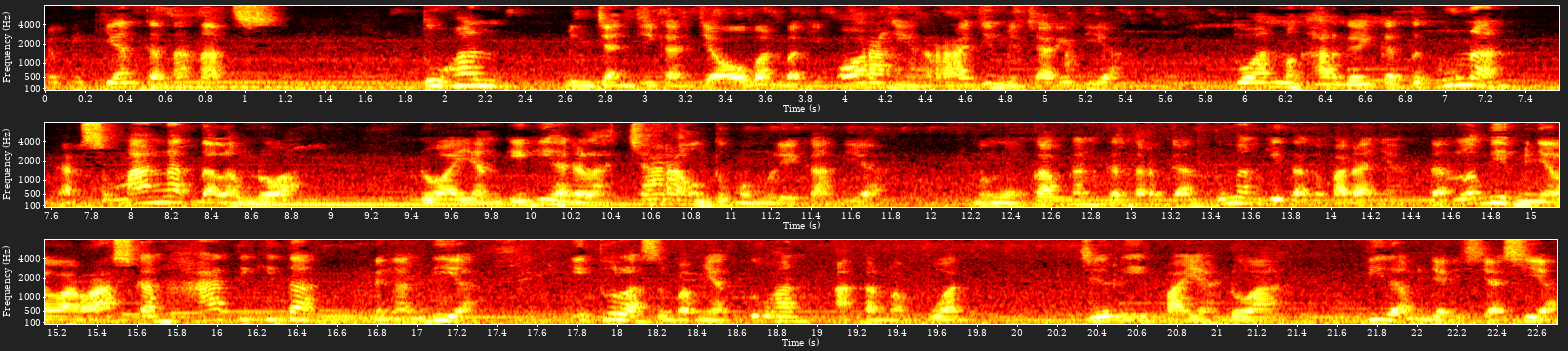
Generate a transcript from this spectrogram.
Demikian kata Nats. Tuhan menjanjikan jawaban bagi orang yang rajin mencari dia. Tuhan menghargai ketekunan dan semangat dalam doa. Doa yang gigih adalah cara untuk memulihkan dia, mengungkapkan ketergantungan kita kepadanya, dan lebih menyelaraskan hati kita dengan dia. Itulah sebabnya Tuhan akan membuat jerih payah doa tidak menjadi sia-sia.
